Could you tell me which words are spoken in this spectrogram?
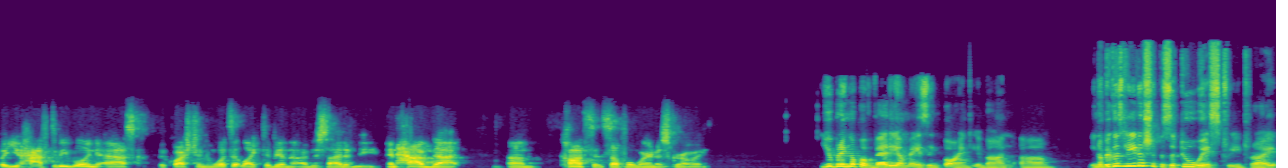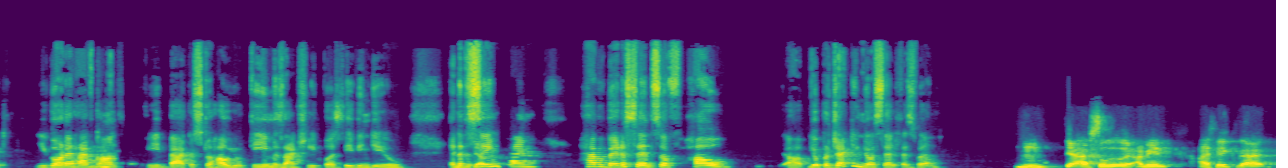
But you have to be willing to ask the question, "What's it like to be on the other side of me?" and have that um, constant self awareness growing. You bring up a very amazing point, Ivan. Uh, you know, because leadership is a two way street, right? You got to have mm-hmm. constant feedback as to how your team is actually perceiving you, and at the yep. same time, have a better sense of how uh, you're projecting yourself as well. Mm-hmm. Yeah, absolutely. I mean, I think that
